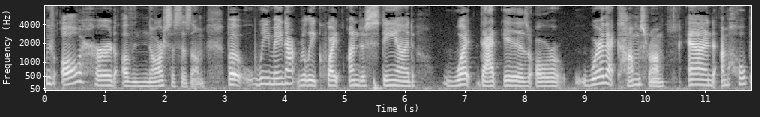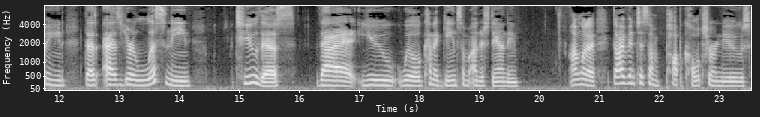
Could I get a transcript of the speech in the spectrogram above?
We've all heard of narcissism, but we may not really quite understand what that is or where that comes from. And I'm hoping that as you're listening to this, that you will kind of gain some understanding. I'm going to dive into some pop culture news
